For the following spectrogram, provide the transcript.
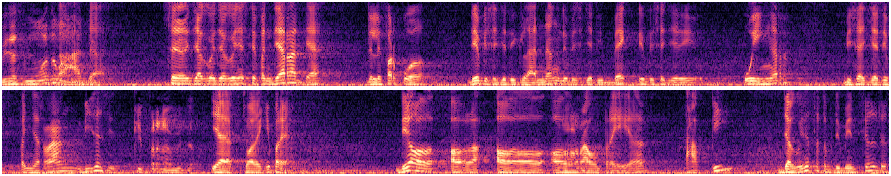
Bisa semua tuh nggak ada. Sejago-jagonya Steven Gerrard ya di Liverpool dia bisa jadi gelandang dia bisa jadi back dia bisa jadi winger bisa jadi penyerang bisa sih Kiper nggak bisa. ya kecuali kiper ya dia all all all, all Oh. round player tapi jagonya tetap di midfielder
